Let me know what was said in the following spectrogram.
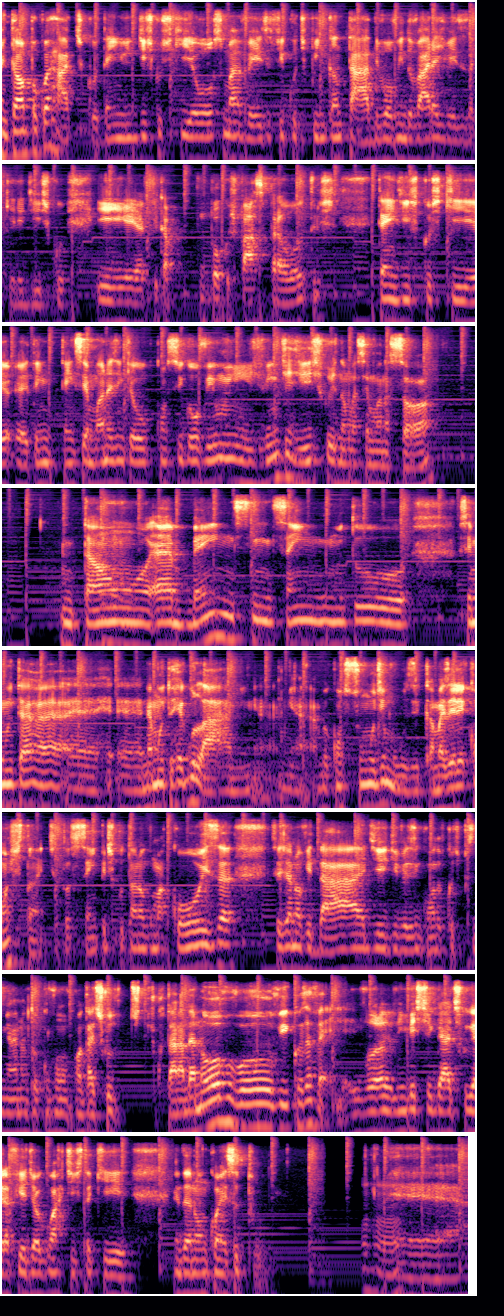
Então é um pouco errático. Tem discos que eu ouço uma vez e fico, tipo, encantado, e vou ouvindo várias vezes aquele disco e fica um pouco espaço para outros. Tem discos que. Eh, tem, tem semanas em que eu consigo ouvir uns 20 discos numa semana só. Então é bem, assim, sem muito sem muita. É, é, não é muito regular a minha, minha, meu consumo de música, mas ele é constante. Eu tô sempre escutando alguma coisa, seja novidade, de vez em quando eu fico tipo assim, ah, não tô com vontade de escutar nada novo, vou ouvir coisa velha. E vou investigar a discografia de algum artista que ainda não conheço tudo. Uhum. É.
